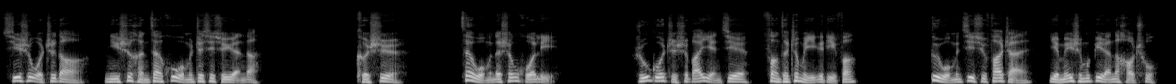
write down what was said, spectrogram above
其实我知道你是很在乎我们这些学员的，可是，在我们的生活里，如果只是把眼界放在这么一个地方，对我们继续发展也没什么必然的好处。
